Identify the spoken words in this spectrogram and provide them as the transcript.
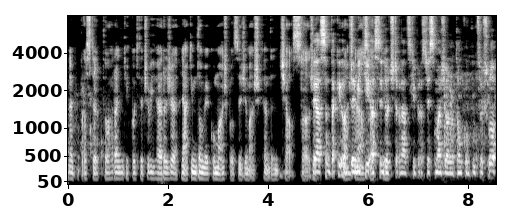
nebo prostě to hraní těch počítačových her, že v nějakým tom věku máš pocit, že máš všechny ten čas. A že já jsem taky od 9 asi do 14 prostě smažil na tom kompu, co šlo,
